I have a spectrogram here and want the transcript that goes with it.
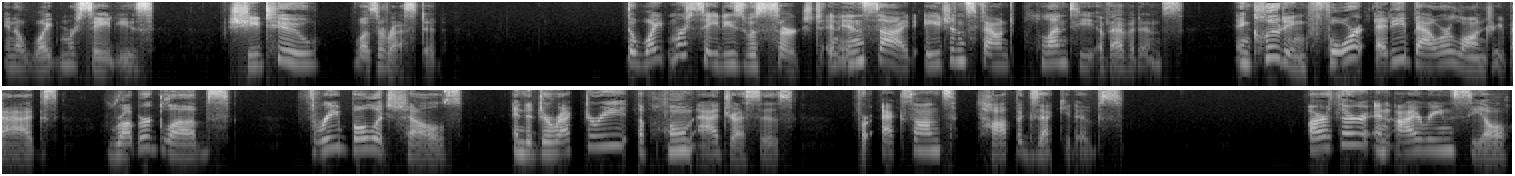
in a white Mercedes. She too was arrested. The white Mercedes was searched, and inside, agents found plenty of evidence, including four Eddie Bauer laundry bags, rubber gloves, three bullet shells, and a directory of home addresses for Exxon's top executives. Arthur and Irene Seale,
